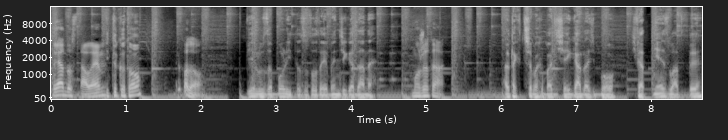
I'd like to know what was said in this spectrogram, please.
co ja dostałem, I tylko to? Tylko to. Wielu zaboli to, co tutaj będzie gadane. Może tak. Ale tak trzeba chyba dzisiaj gadać, bo świat nie jest łatwy,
